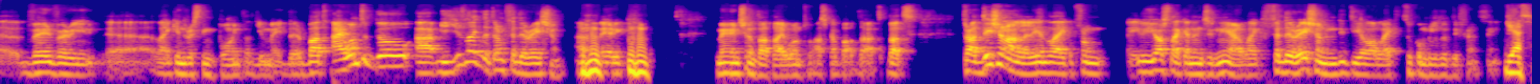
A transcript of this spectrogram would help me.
a very, very uh, like interesting point that you made there. But I want to go, uh, you use like the term federation. Uh, Mhm, Eric mhm. mentioned that I want to ask about that. But traditionally, and like from just like an engineer, like federation and ETL are like two completely different things. Yes.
